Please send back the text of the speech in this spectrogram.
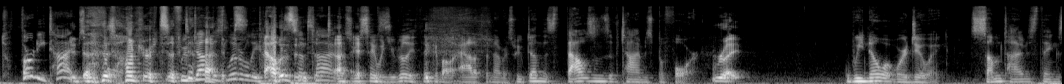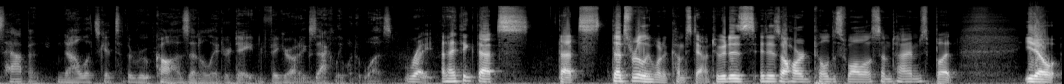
thirty times. We've done this hundreds of We've times. done this literally thousands of times. times. I was going to say when you really think about add up the numbers, we've done this thousands of times before. Right. We know what we're doing. Sometimes things happen. Now let's get to the root cause at a later date and figure out exactly what it was. Right. And I think that's that's that's really what it comes down to. It is it is a hard pill to swallow sometimes, but you know,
